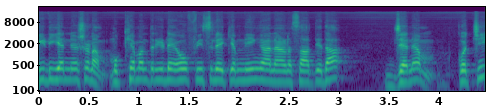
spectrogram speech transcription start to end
ഇ ഡി അന്വേഷണം മുഖ്യമന്ത്രിയുടെ ഓഫീസിലേക്കും നീങ്ങാനാണ് സാധ്യത. ജനം കൊച്ചി.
